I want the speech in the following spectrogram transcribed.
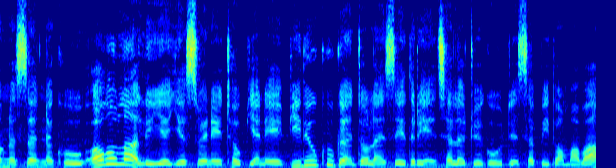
2022ခုဩဂုတ်လ4ရက်ရက်စွဲနဲ့ထုတ်ပြန်တဲ့ပြည်သူ့ခုခံတော်လှန်ရေးသတင်းအချက်အလက်တွေကိုတင်ဆက်ပေးသွားမှာပါ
